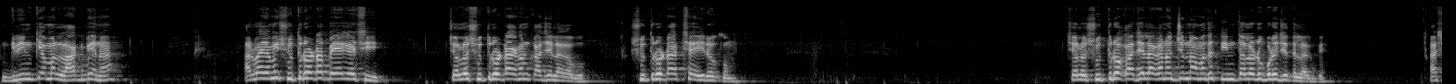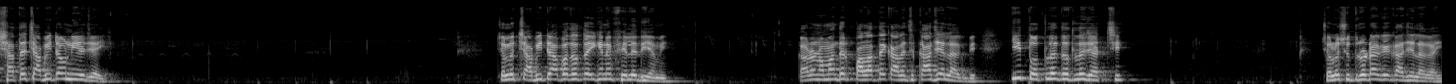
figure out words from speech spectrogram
গ্রিন কি আমার লাগবে না। আর ভাই, আমি সূত্রটা পেয়ে গেছি। চলো সূত্রটা এখন কাজে লাগাবো। সূত্রটা আছে এইরকম। চলো সূত্র কাজে লাগানোর জন্য আমাদের তিনতলার উপরে যেতে লাগবে। আর সাথে চাবিটাও নিয়ে যাই। চলো চাবিটা আপাতত এখানে ফেলে দিই আমি। কারণ আমাদের পালাতে কাজে লাগবে। কি তোতলে তোতলে যাচ্ছি। চলো সূত্রটা আগে কাজে লাগাই।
